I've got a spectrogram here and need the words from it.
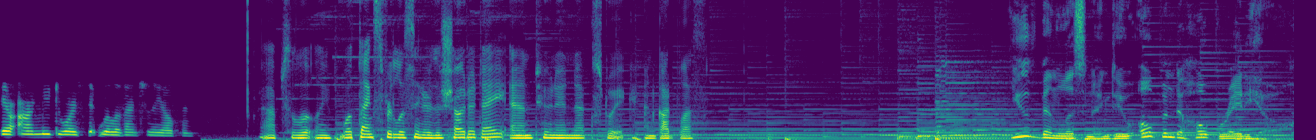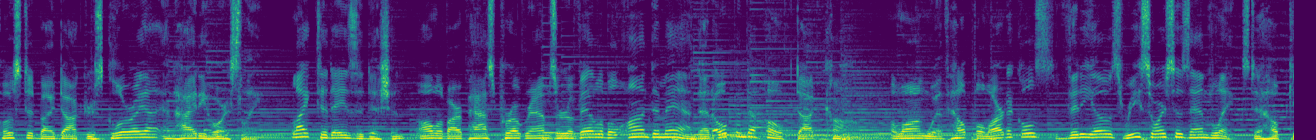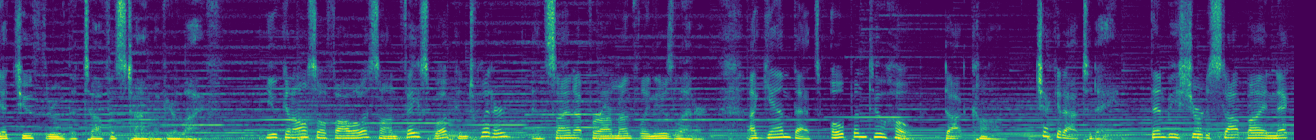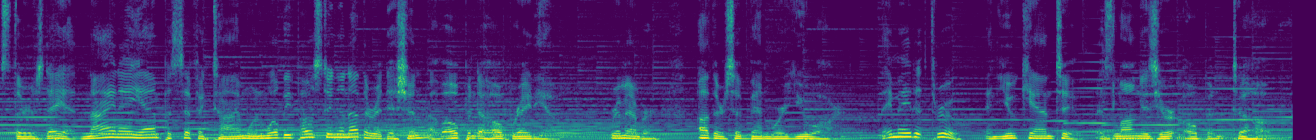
there are new doors that will eventually open. Absolutely. Well, thanks for listening to the show today and tune in next week. And God bless. You've been listening to Open to Hope Radio, hosted by Doctors Gloria and Heidi Horsley. Like today's edition, all of our past programs are available on demand at opentohope.com, along with helpful articles, videos, resources, and links to help get you through the toughest time of your life. You can also follow us on Facebook and Twitter and sign up for our monthly newsletter. Again, that's opentohope.com. Check it out today. Then be sure to stop by next Thursday at 9 a.m. Pacific Time when we'll be posting another edition of Open to Hope Radio. Remember, others have been where you are. They made it through, and you can too, as long as you're open to hope.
